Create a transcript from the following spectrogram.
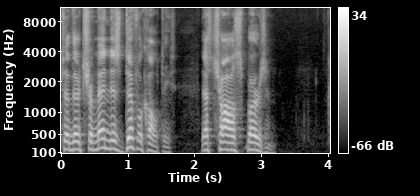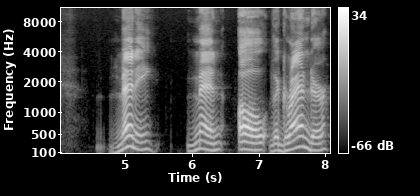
to their tremendous difficulties. That's Charles Spurgeon. Many men owe the grandeur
